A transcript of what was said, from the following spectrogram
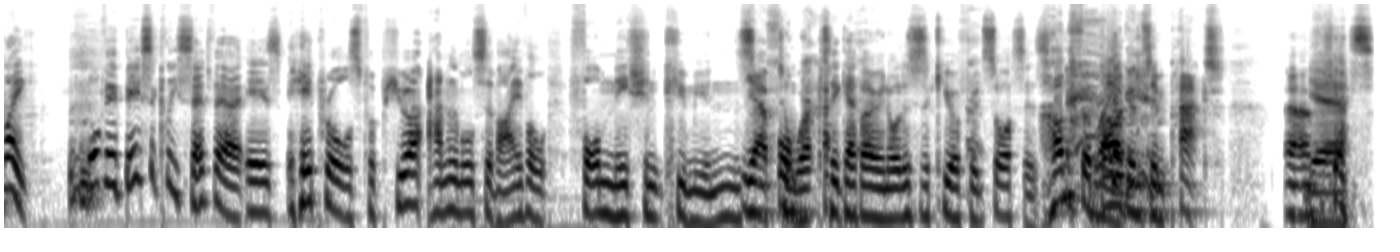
like what they've basically said there is hippros for pure animal survival form nation communes Yeah, to form work together in order to secure food sources. Hunt for bargains in packs. Um, Yeah. Yes.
